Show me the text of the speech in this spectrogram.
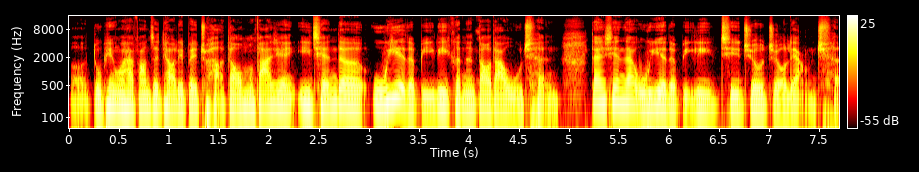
呃毒品危害防治条例被抓到，我们发现以前的无业的比例可能到达五成，但现在无业的比例其实就只有两成。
